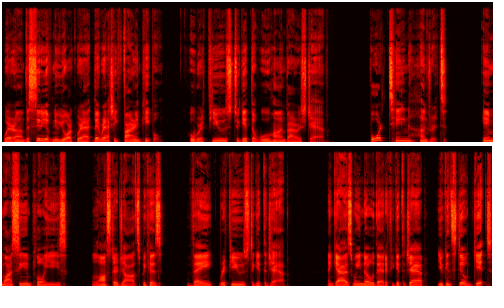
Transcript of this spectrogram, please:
where um, the city of New York were at, they were actually firing people who refused to get the Wuhan virus jab. 1,400 NYC employees lost their jobs because they refused to get the jab. And guys, we know that if you get the jab, you can still get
